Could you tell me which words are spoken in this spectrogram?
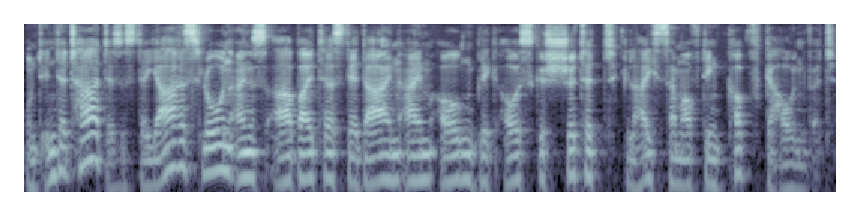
Und in der Tat, es ist der Jahreslohn eines Arbeiters, der da in einem Augenblick ausgeschüttet, gleichsam auf den Kopf gehauen wird.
